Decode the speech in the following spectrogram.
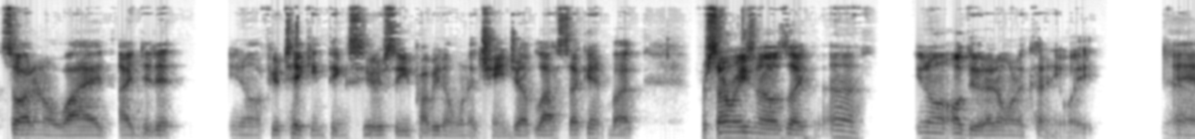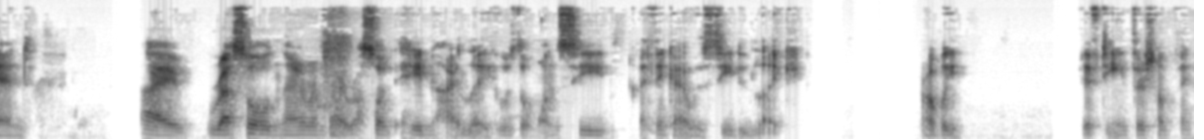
so I don't know why I, did it. You know, if you're taking things seriously, you probably don't want to change up last second. But for some reason, I was like, uh, you know, I'll do it. I don't want to cut any weight. Yeah. And I wrestled, and I remember I wrestled Hayden Hidlay, who was the one seed. I think I was seeded like probably 15th or something.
